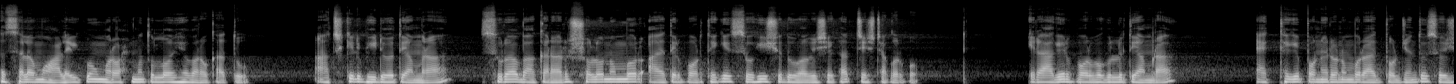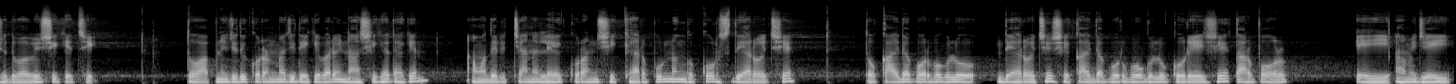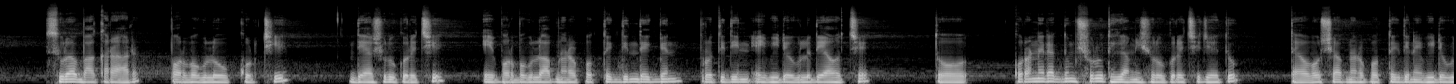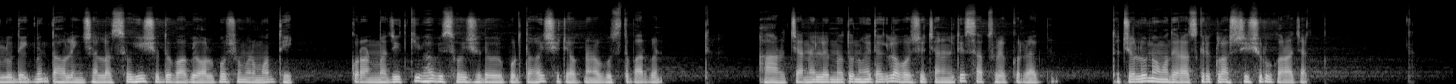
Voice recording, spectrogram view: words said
আসসালামু আলাইকুম রহমতুল্লাহ বারকাতু। আজকের ভিডিওতে আমরা সুরা বাকারার ষোলো নম্বর আয়াতের পর থেকে সহি শুধুভাবে শেখার চেষ্টা করব। এর আগের পর্বগুলোতে আমরা এক থেকে পনেরো নম্বর আয়াত পর্যন্ত সহি শুধুভাবে শিখেছি। তো আপনি যদি কোরআন মাজিদ একেবারে না শিখে থাকেন, আমাদের চ্যানেলে কোরআন শিক্ষার পূর্ণাঙ্গ কোর্স দেওয়া রয়েছে। তো কায়দা পর্বগুলো দেওয়া রয়েছে, সে কায়দা পর্বগুলো করে এসে তারপর এই আমি যেই সুরা বাকারার পর্বগুলো করছি, দেয়া শুরু করেছি। এই পর্বগুলো আপনারা প্রত্যেক দিন দেখবেন, প্রতিদিন এই ভিডিওগুলো দেওয়া হচ্ছে। তো কোরআনের একদম শুরু থেকে আমি শুরু করেছি যেহেতু, তাই অবশ্যই আপনারা প্রত্যেক দিন এই ভিডিওগুলো দেখবেন। তাহলে ইনশাল্লাহ সহি শুদ্ধভাবে অল্প সময়ের মধ্যেই কোরআন মাজিদ কীভাবে সহি শুদ্ধভাবে পড়তে হয় সেটি আপনারা বুঝতে পারবেন। আর চ্যানেলে নতুন হয়ে থাকলে অবশ্যই চ্যানেলটি সাবস্ক্রাইব করে রাখবেন। তো চলুন আমাদের আজকের ক্লাসটি শুরু করা যাক।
